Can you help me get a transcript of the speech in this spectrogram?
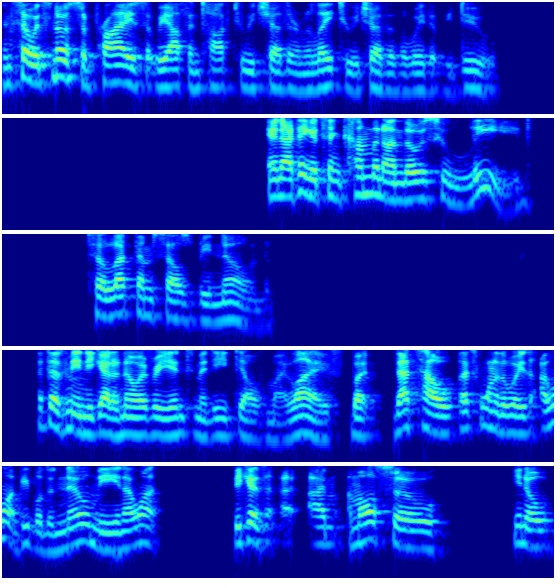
And so it's no surprise that we often talk to each other and relate to each other the way that we do. And I think it's incumbent on those who lead to let themselves be known. That doesn't mean you got to know every intimate detail of my life, but that's how that's one of the ways I want people to know me, and I want because I, am I'm, I'm also, you know,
